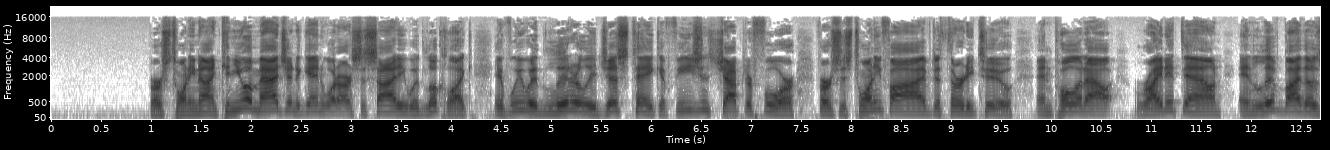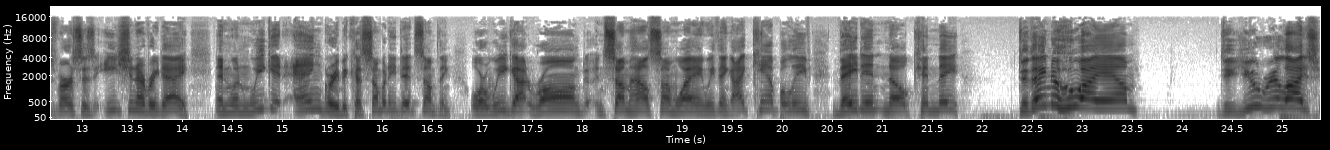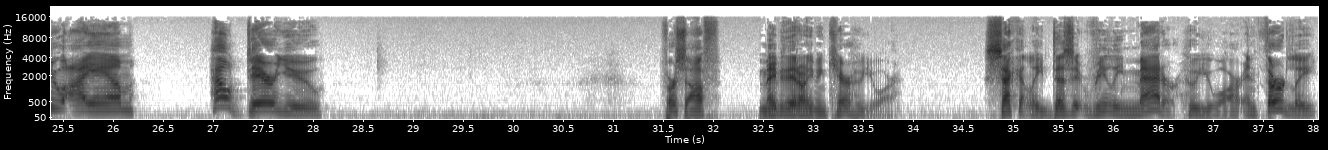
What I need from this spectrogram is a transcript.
Verse 29. Can you imagine again what our society would look like if we would literally just take Ephesians chapter 4, verses 25 to 32, and pull it out, write it down, and live by those verses each and every day? And when we get angry because somebody did something or we got wronged in somehow, some way, and we think, I can't believe they didn't know, can they, do they know who I am? Do you realize who I am? How dare you? First off, maybe they don't even care who you are. Secondly, does it really matter who you are? And thirdly,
